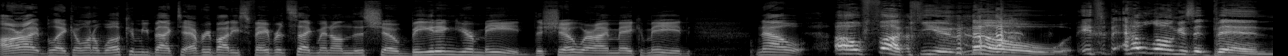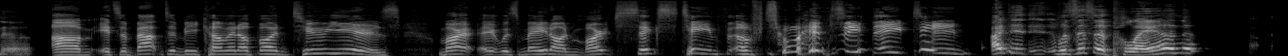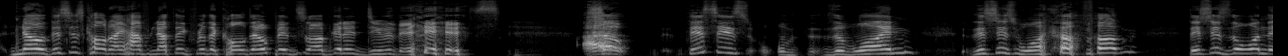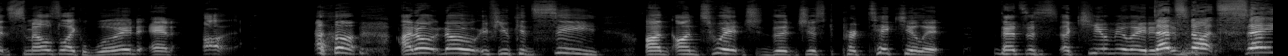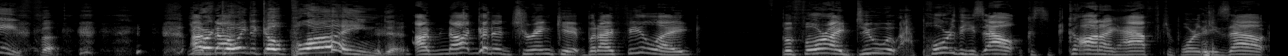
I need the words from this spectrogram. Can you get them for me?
All right, Blake, I want to welcome you back to everybody's favorite segment on this show, Beating Your Mead, the show where I make mead. Now, Oh fuck you! No, it's how long has it been? um, it's about to be coming up on two years. Mar- it was made on March 16th of 2018. I did. Was this a plan? No, this is called I Have Nothing for the Cold Open, so I'm gonna do this. So, this is the one. This is one of them. This is the one that smells like wood, and uh, I don't know if you can see on on Twitch the just particulate that's accumulated. that's in- not safe. You I'm are not- going to go blind. I'm not gonna drink it, but I feel like before I do pour these out, because God, I have to pour these out.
